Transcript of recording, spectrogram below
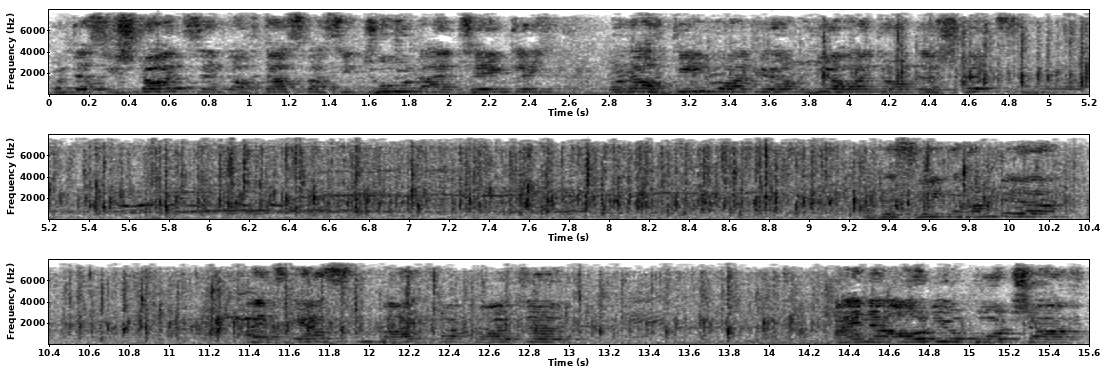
und dass sie stolz sind auf das, was sie tun alltäglich. Und auch die wollen wir hier heute unterstützen. Und deswegen haben wir als ersten Beitrag heute eine Audiobotschaft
